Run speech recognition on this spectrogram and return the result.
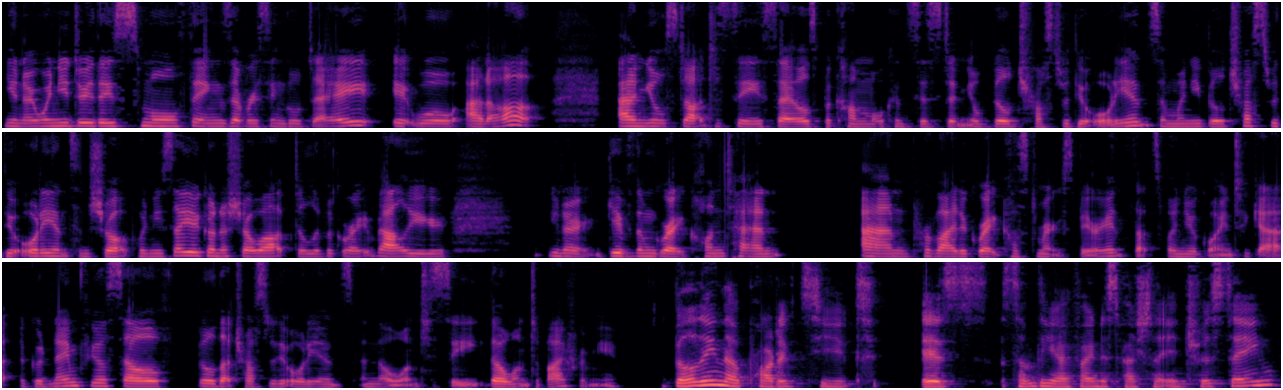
You know, when you do these small things every single day, it will add up and you'll start to see sales become more consistent. You'll build trust with your audience. And when you build trust with your audience and show up, when you say you're going to show up, deliver great value, you know, give them great content and provide a great customer experience, that's when you're going to get a good name for yourself, build that trust with your audience, and they'll want to see, they'll want to buy from you. Building that product suite is something I find especially interesting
